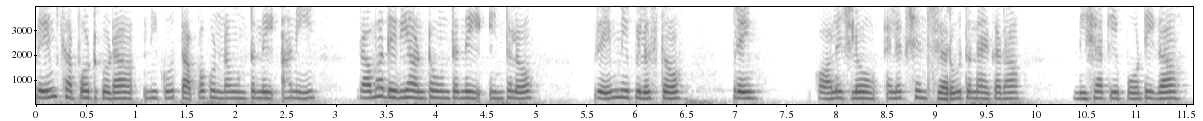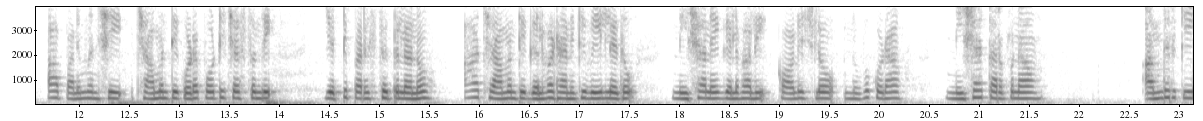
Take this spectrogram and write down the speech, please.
ప్రేమ్ సపోర్ట్ కూడా నీకు తప్పకుండా ఉంటుంది అని రామాదేవి అంటూ ఉంటుంది. ఇంతలో ప్రేమ్ని పిలుస్తూ ప్రేమ్ కాలేజ్లో ఎలక్షన్స్ జరుగుతున్నాయి కదా. నిషాకి పోటీగా ఆ పని మనిషి చామంతి కూడా పోటీ చేస్తుంది. ఎట్టి పరిస్థితులను ఆ చామంతి గెలవడానికి వీల్లేదు. నిషానే గెలవాలి. కాలేజ్లో నువ్వు కూడా నిషా తరపున అందరికీ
